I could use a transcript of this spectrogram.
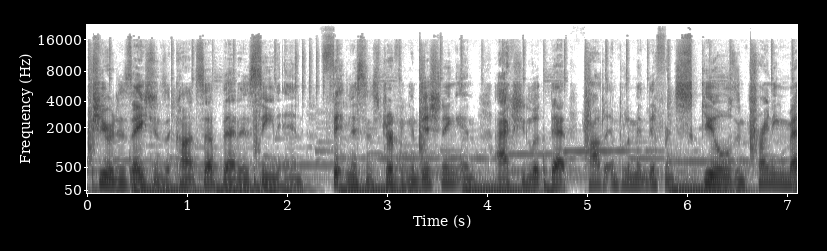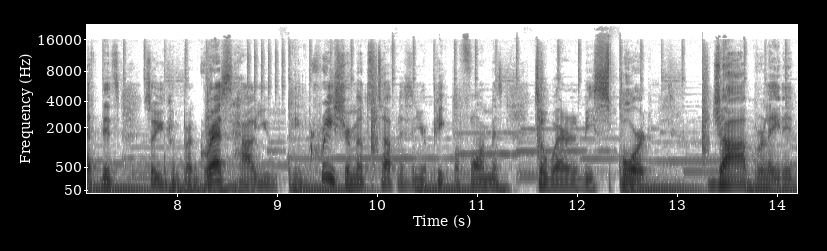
periodizations, a concept that is seen in fitness and strength and conditioning. And I actually looked at how to implement different skills and training methods so you can progress how you increase your mental toughness and your peak performance to whether it be sport, job related,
